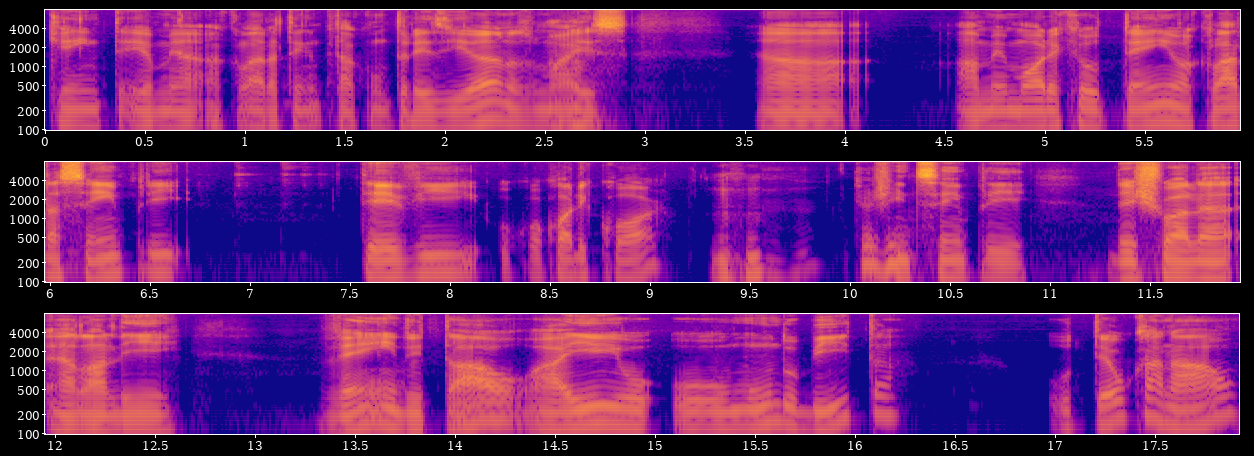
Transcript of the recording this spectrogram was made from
quem tem, eu, minha- a Clara tem, tá com 13 anos, mas a, a memória que eu tenho, a Clara sempre teve o Cocoricó, Uhum. Uhum. que a gente sempre deixou ela, ela ali vendo e tal. Aí o, o Mundo Bita, o teu canal,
